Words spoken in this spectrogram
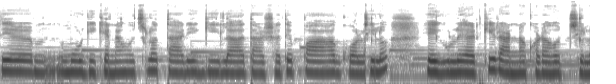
যে মুরগি কেনা হয়েছিল তারই গিলা, তার সাথে পা, গলা ছিল এগুলো আর কি রান্না করা হচ্ছিল।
